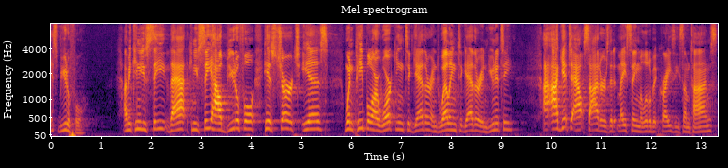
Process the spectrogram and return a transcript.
it's beautiful. I mean, can you see that? Can you see how beautiful His church is when people are working together and dwelling together in unity? I, I get to outsiders that it may seem a little bit crazy sometimes.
